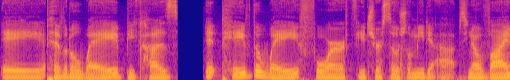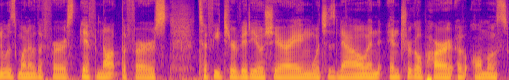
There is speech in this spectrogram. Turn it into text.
a pivotal way because it paved the way for future social media apps. You know, Vine was one of the first, if not the first, to feature video sharing, which is now an integral part of almost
